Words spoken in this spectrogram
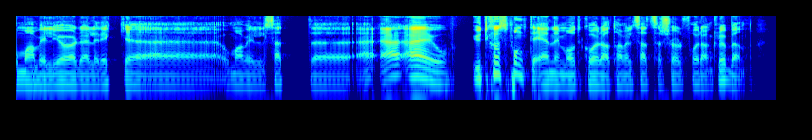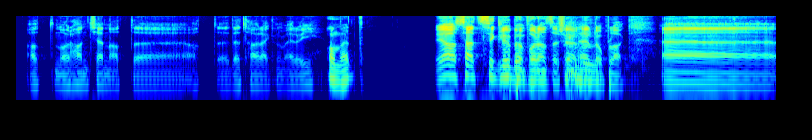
om han vil gjøre det eller ikke. Eh, om han vil sette Jeg, jeg er jo utgangspunktet enig med Odd Kåre at han vil sette seg sjøl foran klubben. At når han kjenner at, eh, at dette har jeg ikke noe mer å gi. Omvendt? Ja, sette klubben foran seg sjøl, helt opplagt. Eh,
